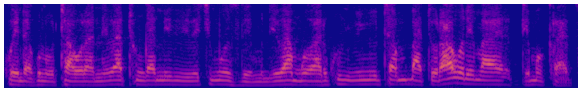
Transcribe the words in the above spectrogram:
kuenda kunotaura nevatungamiriri vechimuslim nevamwe vari kunyunyuta mubato ravo remademocrats.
